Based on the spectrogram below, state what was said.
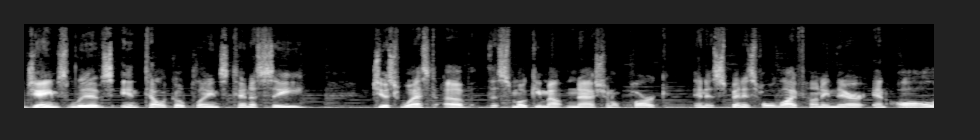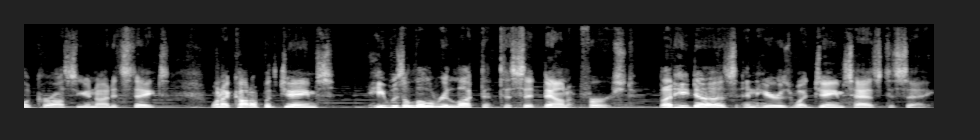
James lives in Tellico Plains, Tennessee, just west of the Smoky Mountain National Park and has spent his whole life hunting there and all across the United States. When I caught up with James, he was a little reluctant to sit down at first, but he does, and here's what James has to say.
